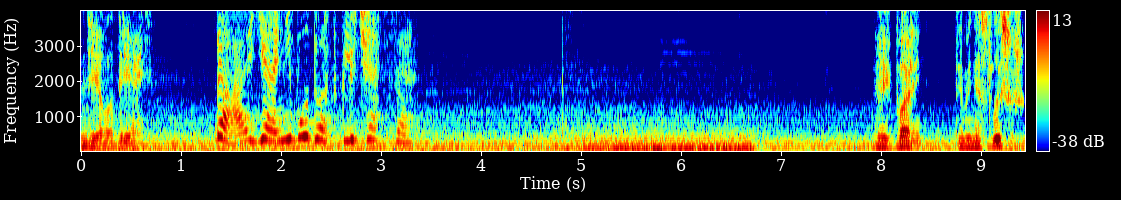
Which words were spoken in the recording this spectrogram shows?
Дело дрянь. Да, я не буду отключаться. Эй, парень, ты меня слышишь?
